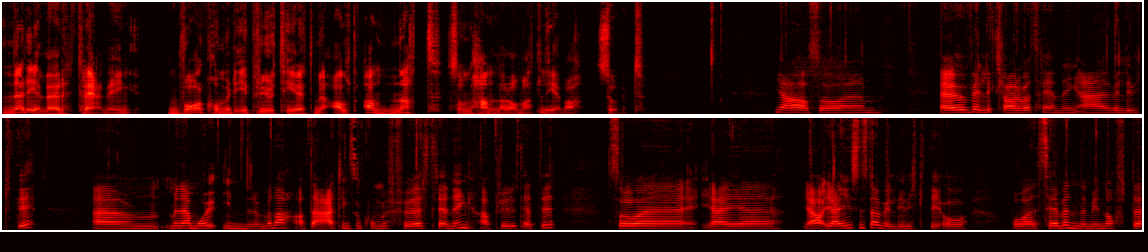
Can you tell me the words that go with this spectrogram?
när det gäller träning, var kommer det i prioritet med allt annat som handlar om att leva sunt? Ja, alltså eh, jag är väldigt klar över att träning är väldigt viktigt. Um, men jeg må jo innrømme da, at det er ting som kommer før trening av prioriteter. Så uh, jeg, uh, ja, jeg syns det er veldig viktig å, å, se vennene mine ofte,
